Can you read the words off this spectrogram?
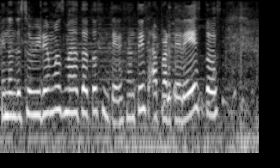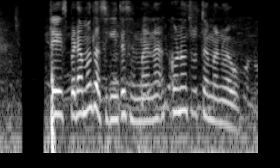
en donde subiremos más datos interesantes aparte de estos. Te esperamos la siguiente semana con otro tema nuevo.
